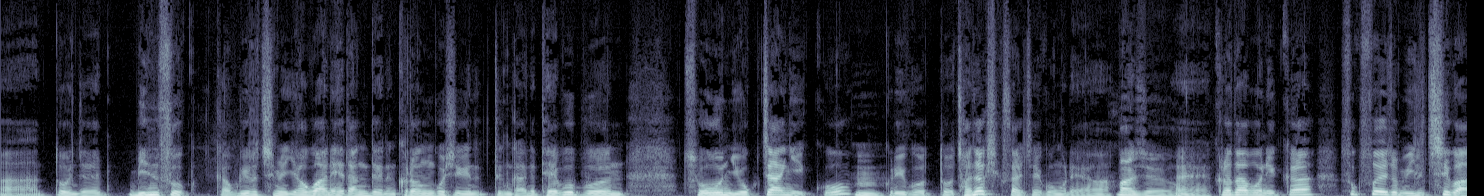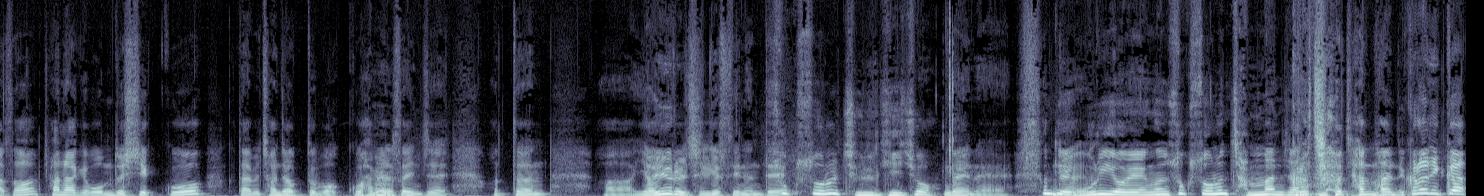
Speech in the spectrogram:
아, 또 이제 민숙, 그러니까 우리로 치면 여관에 해당되는 그런 곳이든 간에 대부분 좋은 욕장이 있고 음. 그리고 또 저녁 식사를 제공을 해요. 맞아요. 네, 그러다 보니까 숙소에 좀 일찍 와서 편하게 몸도 씻고 그다음에 저녁도 먹고 하면서 이제 어떤 어, 여유를 즐길 수 있는데 숙소를 즐기죠. 네네. 근데 근데- 우리 여행은 숙소는 잠만 자는 그렇죠. 잠만. 그러니까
